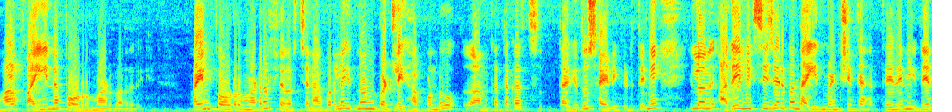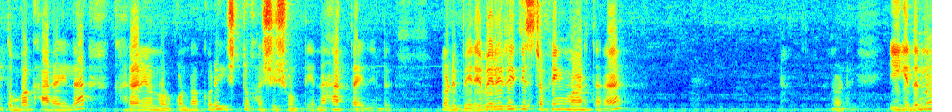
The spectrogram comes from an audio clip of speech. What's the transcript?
ಭಾಳ ಫೈನ ಪೌಡರ್ ಮಾಡಬಾರ್ದ್ರಿ. ಫೈನ್ ಪೌಡರ್ ಮಾಡ್ರೆ ಫ್ಲೇವರ್ ಚೆನ್ನಾಗಿ ಬರಲ್ಲ. ಇದನ್ನೊಂದು ಬಟ್ಲಿಗೆ ಹಾಕೊಂಡು ಅನ್ಕತಕ ತೆಗೆದು ಸೈಡಿಗೆ ಇಡ್ತೀನಿ. ಇಲ್ಲೊಂದು ಅದೇ ಮಿಕ್ಸಿ ಜಾರ್ಗೆ ಒಂದು ಐದು ಮೆಣಸಿನ್ಕಾಯಿ ಹಾಕ್ತಾ ಇದ್ದೀನಿ. ಇದೇನು ತುಂಬ ಖಾರ ಇಲ್ಲ. ಖಾರ ನೀವು ನೋಡ್ಕೊಂಡು ಹಾಕೋರಿ. ಇಷ್ಟು ಹಸಿ ಶುಂಠಿಯನ್ನು ಹಾಕ್ತಾ ಇದ್ದೀನಿ ರೀ. ನೋಡಿ, ಬೇರೆ ಬೇರೆ ರೀತಿ ಸ್ಟಫಿಂಗ್ ಮಾಡ್ತಾರೆ. ನೋಡ್ರಿ ಈಗ ಇದನ್ನು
